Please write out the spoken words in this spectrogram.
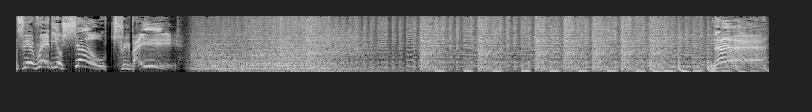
박명수의 라디오 쇼 출발! 네.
